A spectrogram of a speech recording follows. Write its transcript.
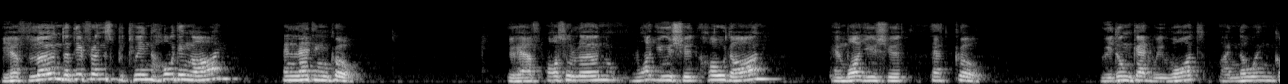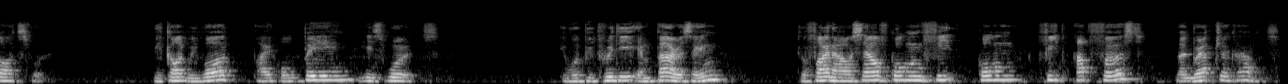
You have learned the difference between holding on and letting go. You have also learned what you should hold on and what you should let go. We don't get reward by knowing God's word. We got reward by obeying His words. It would be pretty embarrassing to find ourselves going feet, going feet up first when rapture comes.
